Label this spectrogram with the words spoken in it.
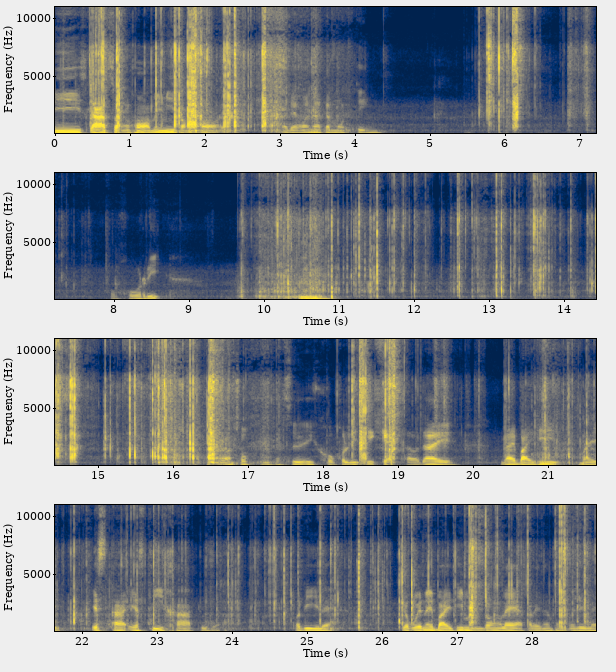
มีการ์ดสองห่อไม่มีสองห่อแล้วแสดงว่าน่าจะหมดจริง โคริว่าโชคดีนะซื้อไอ้โคโคริที่แกะแล้วได้ได้ใบที่ใบ SRS ที่ขาดอยู่อะพอดีเลยยกเว้นไอ้ใบที่มันต้องแลกอะไรนั้นผมไม่ได้แล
